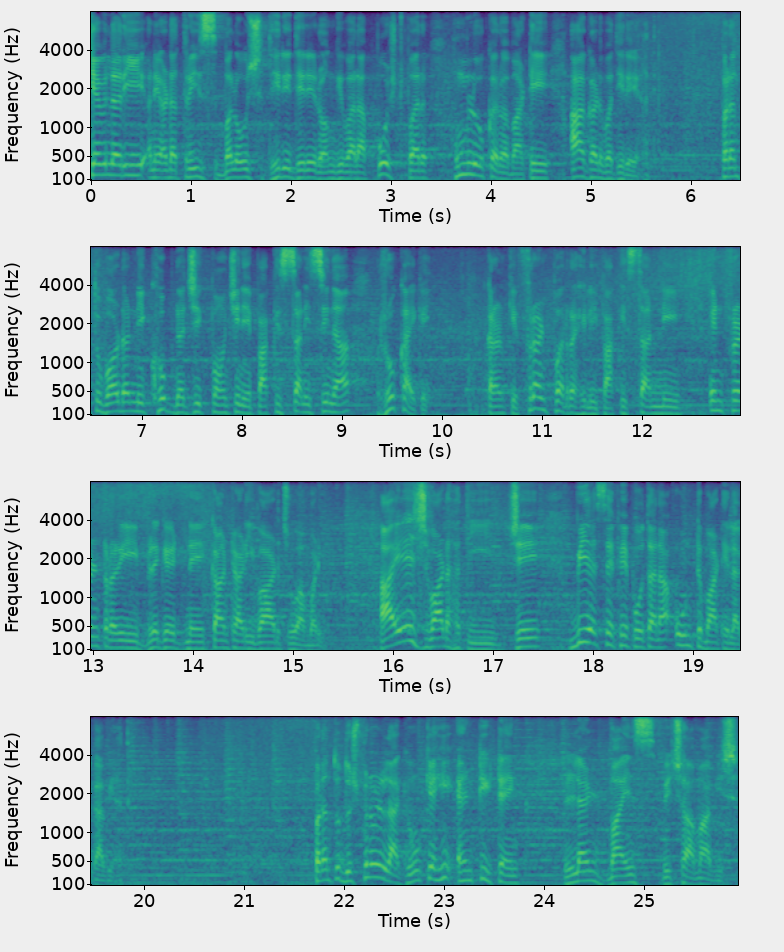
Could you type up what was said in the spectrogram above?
કેવલરી અને અડત્રીસ બલોચ ધીરે ધીરે રોંગેવાલા પોસ્ટ પર હુમલો કરવા માટે આગળ વધી રહી હતી. પરંતુ બોર્ડરની ખૂબ નજીક પહોંચીને પાકિસ્તાની સેના રોકાઈ ગઈ, કારણ કે ફ્રન્ટ પર રહેલી પાકિસ્તાનની ઇન્ફન્ટ્રી બ્રિગેડને કાંટાળી વાડ જોવા મળી. આ એ જ વાડ હતી જે બીએસએફે પોતાના ઊંટ માટે લગાવી હતી. પરંતુ દુશ્મનોને લાગ્યું કે અહીં એન્ટી ટેન્ક લેન્ડ માઇન્સ વિછવામાં આવી છે.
